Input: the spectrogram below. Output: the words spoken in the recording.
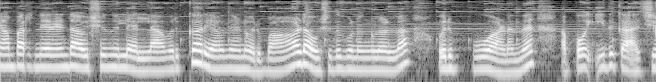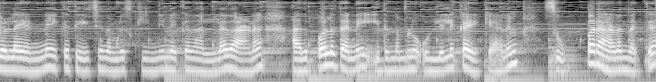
ഞാൻ പറഞ്ഞു തരേണ്ട ആവശ്യമൊന്നുമില്ല. എല്ലാവർക്കും അറിയാവുന്നതാണ് ഒരുപാട് ഔഷധ ഗുണങ്ങളുള്ള ഒരു പൂവാണെന്ന്. അപ്പോൾ ഇത് കാച്ചിയുള്ള എണ്ണയൊക്കെ തേച്ച് നമ്മുടെ സ്കിന്നിനൊക്കെ നല്ലതാണ്. അതുപോലെ തന്നെ ഇത് നമ്മൾ ഉള്ളിൽ കഴിക്കാനും സൂപ്പറാണെന്നൊക്കെ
